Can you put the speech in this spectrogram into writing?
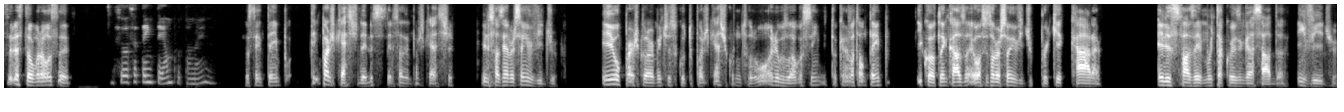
sugestão pra você. Se você tem tempo também, né? Se você tem tempo. Tem podcast deles, eles fazem podcast. Eles fazem a versão em vídeo. Eu, particularmente, escuto podcast quando tô no ônibus ou algo assim, tô querendo matar um tempo. E quando eu tô em casa, eu assisto a versão em vídeo. Porque, cara, eles fazem muita coisa engraçada em vídeo.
